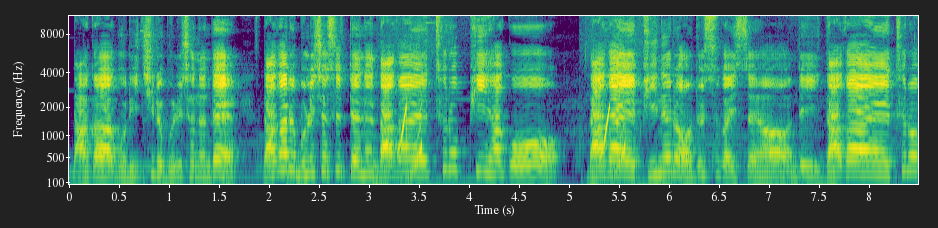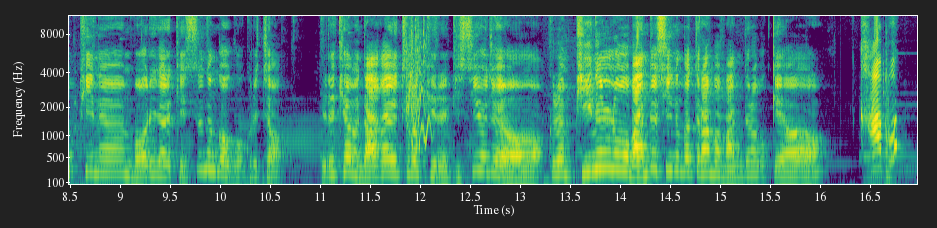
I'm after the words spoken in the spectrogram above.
나가하고 리치를 물리쳤는데 나가를 물리쳤을 때는 나가의 트로피하고 나가의 비늘을 얻을 수가 있어요. 근데 이 나가의 트로피는 머리다 이렇게 쓰는 거고 그렇죠? 이렇게 하면 나가의 트로피를 이렇게 씌워줘요. 그럼 비늘로 만들 수 있는 것들 한번 만들어 볼게요. 갑옷?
